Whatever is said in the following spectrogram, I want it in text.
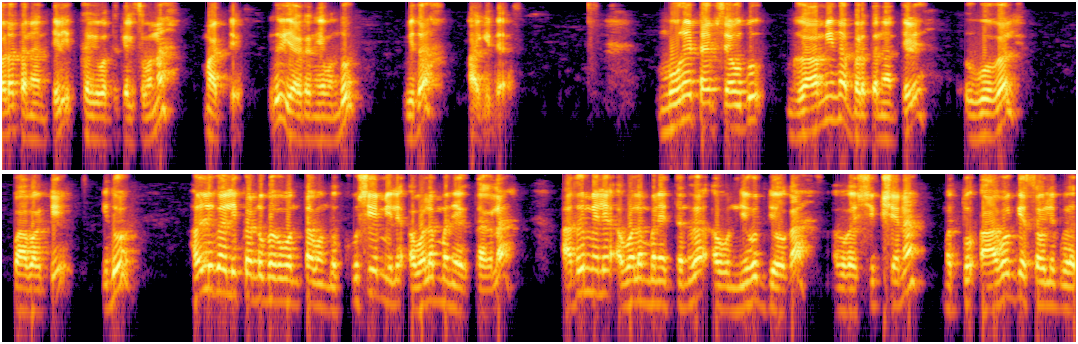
ಬಡತನ ಅಂತೇಳಿ ಕರೆಯುವಂತ ಕೆಲಸವನ್ನ ಮಾಡ್ತೇವೆ. ಇದು ಎರಡನೇ ಒಂದು ವಿಧ ಆಗಿದೆ. ಮೂರನೇ ಟೈಪ್ಸ್ ಯಾವುದು? ಗ್ರಾಮೀಣ ಬಡತನ ಅಂತೇಳಿ ರೂರಲ್ ಪಾವರ್ಟಿ ಇದು ಹಳ್ಳಿಗಳಲ್ಲಿ ಕಂಡು ಬರುವಂತ ಒಂದು ಕೃಷಿಯ ಮೇಲೆ ಅವಲಂಬನೆ ಇರ್ತಾರಲ್ಲ, ಅದ್ರ ಮೇಲೆ ಅವಲಂಬನೆ ಇತ್ತಂದ್ರೆ ಅವು ನಿರುದ್ಯೋಗ, ಅವರ ಶಿಕ್ಷಣ ಮತ್ತು ಆರೋಗ್ಯ ಸೌಲಭ್ಯಗಳ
